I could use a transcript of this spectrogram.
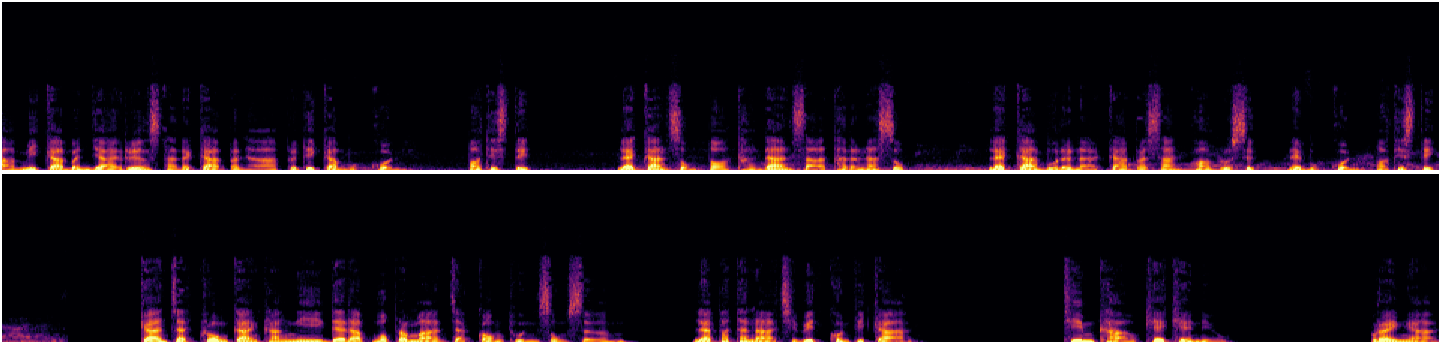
3 มีการบรรยายเรื่องสถานการณ์ปัญหาพฤติกรรมบุคคล ออทิสติก และการส่งต่อทางด้านสาธารณสุข และการบูรณาการประสานความรู้สึกในบุคคลออทิสติก การจัดโครงการครั้งนี้ได้รับงบประมาณจากกองทุนส่งเสริม และพัฒนาชีวิตคนพิการ ทีมข่าว KK New รายงาน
